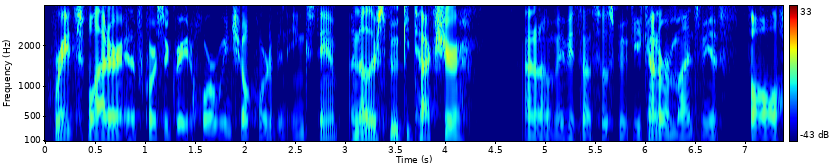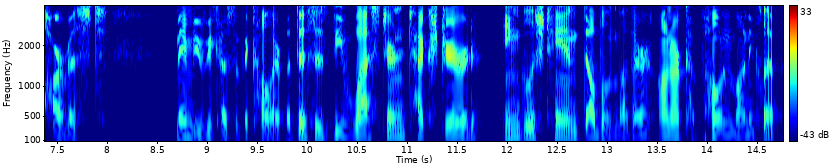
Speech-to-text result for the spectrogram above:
Great splatter, and of course, a great Horween Shell Cordovan ink stamp. Another spooky texture. I don't know, maybe it's not so spooky. It kind of reminds me of fall harvest, maybe because of the color. But this is the Western textured English tan Dublin leather on our Capone money clip.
